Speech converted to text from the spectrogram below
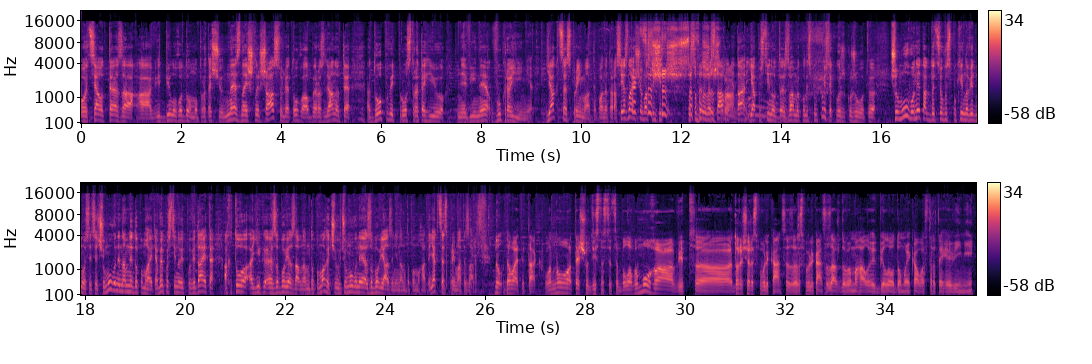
Оця от теза від Білого Дому про те, що не знайшли часу для того, аби розглянути доповідь про стратегію війни в Україні. Як це сприймати, пане Тарас? Я знаю, Так що у вас якісь особливе ставлення. Та я постійно от, з вами коли спілкуюся, кажу, кажу, от чому вони так до цього спокійно відносяться? Чому вони нам не допомагають? А ви постійно відповідаєте, а хто їх зобов'язав нам допомагати? Чи чому вони зобов'язані нам допомагати? Як це сприймати зараз? Ну, давайте так. Воно те, що в дійсності це була вимога від е, до речі, республіканці. Республіканці завжди вимагали від Білого Дому, яка у вас стратегія війні.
